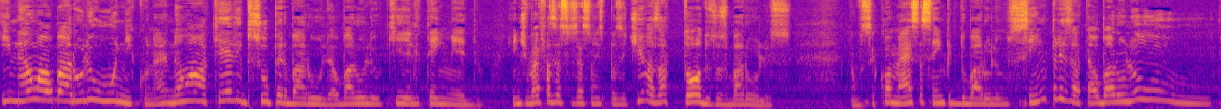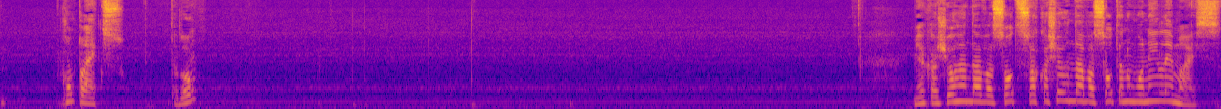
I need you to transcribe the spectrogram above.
e não ao barulho único, né? Não aquele super barulho, é o barulho que ele tem medo. A gente vai fazer associações positivas a todos os barulhos. Então você começa sempre do barulho simples até o barulho complexo, tá bom? Minha cachorra andava solta, só a cachorra andava solta, eu não vou nem ler mais.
